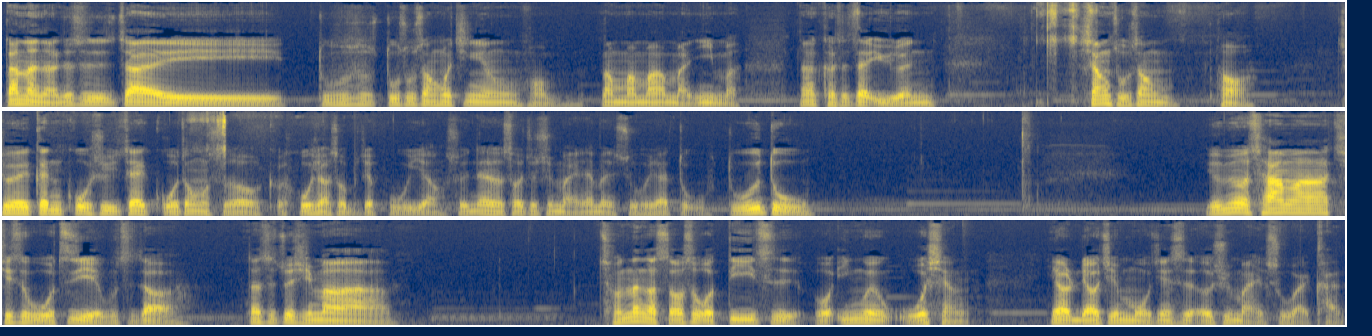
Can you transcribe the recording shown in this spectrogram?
当然了，就是在读书读书上会尽量好让妈妈满意嘛。那可是，在与人相处上，哈，就会跟过去在国中的时候、国小时候比较不一样。所以那个时候就去买那本书回家读，读一读。有没有差吗？其实我自己也不知道，但是最起码从那个时候是我第一次，我因为我想要了解某件事而去买书来看。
